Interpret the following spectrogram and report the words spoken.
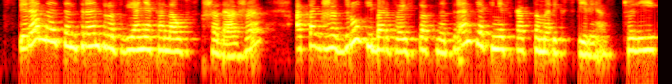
wspieramy ten trend rozwijania kanałów sprzedaży, a także drugi bardzo istotny trend, jakim jest customer experience, czyli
